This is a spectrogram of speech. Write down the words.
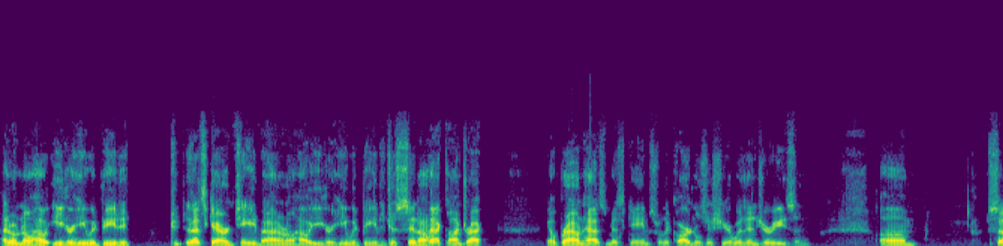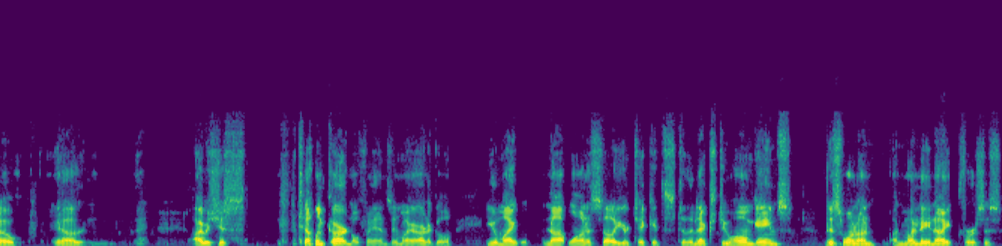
I don't know how eager he would be to, to that's guaranteed, but I don't know how eager he would be to just sit on that contract. You know, Brown has missed games for the Cardinals this year with injuries, and um, so you know, I was just telling Cardinal fans in my article, you might not want to sell your tickets to the next two home games. This one on on Monday night versus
